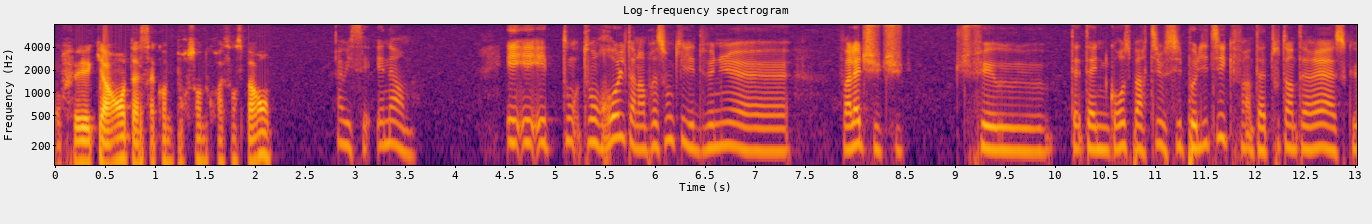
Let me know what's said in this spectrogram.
on fait 40 à 50% de croissance par an. Ah oui, c'est énorme. Et, ton, rôle, tu as l'impression qu'il est devenu... Euh, enfin là, tu, tu, fais... Euh, tu as, une grosse partie aussi politique. Enfin, tu as tout intérêt à ce que,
